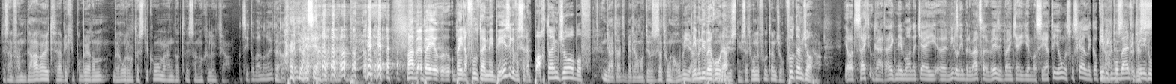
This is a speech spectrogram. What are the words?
Dus en van daaruit heb ik geprobeerd om bij Roda tussen te komen en dat is dan ook gelukt, ja. Dat ziet er wel naar uit. Ja. dat dat Ja. is, ja. Maar ben- je, ben je daar fulltime mee bezig? Of is het een parttime job? Of Ja, dat, bij de amateurs is dat gewoon een hobby. Nee, maar nu bij Roda? Nu is, nu is dat gewoon een fulltime job. fulltime job? Ja, wat zegt hij ook net? hè? Ik neem aan dat jij eh, niet alleen bij de wedstrijd aanwezig bent, jij je masseert de jongens waarschijnlijk op Ja, het is- moment. Ik het weet is- niet hoe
